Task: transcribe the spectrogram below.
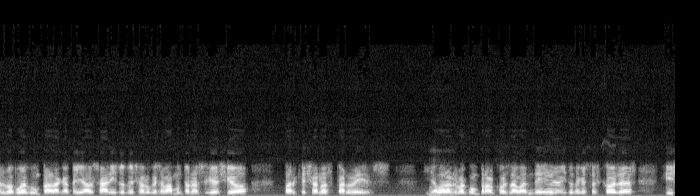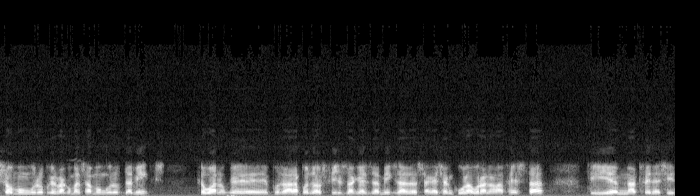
es va poder comprar la capella del Sant i tot això, el que se va muntar una associació perquè això no es perdés. I llavors es va comprar el cos de bandera i totes aquestes coses i som un grup que es va començar amb un grup d'amics que, bueno, que pues ara pues, els fills d'aquests amics segueixen col·laborant a la festa i hem anat fent així.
